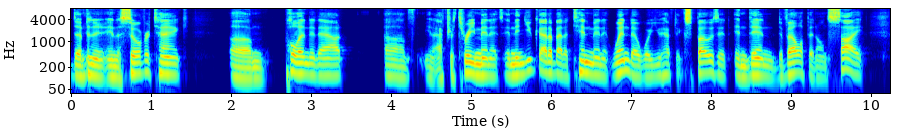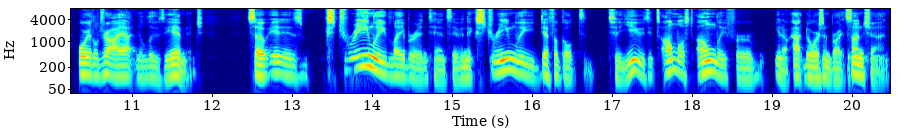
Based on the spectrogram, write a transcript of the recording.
dumping it in a silver tank, um, pulling it out, uh, you know, after three minutes, and then you've got about a ten minute window where you have to expose it and then develop it on site, or it'll dry out and you'll lose the image. So it is extremely labor intensive and extremely difficult to, to use. It's almost only for you know outdoors and bright sunshine.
